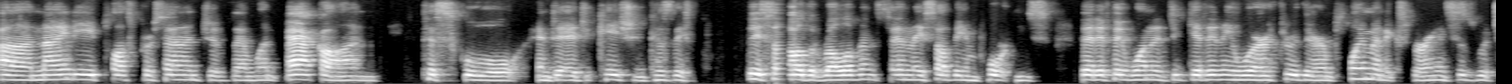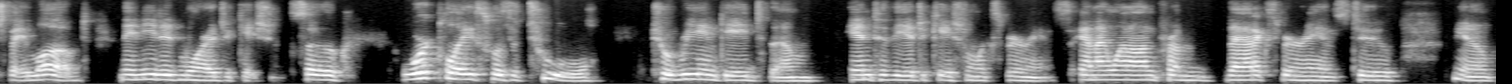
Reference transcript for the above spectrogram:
uh, 90 plus percentage of them went back on to school and to education because they, they saw the relevance and they saw the importance that if they wanted to get anywhere through their employment experiences, which they loved, they needed more education. So workplace was a tool to re-engage them into the educational experience. And I went on from that experience to, you know,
